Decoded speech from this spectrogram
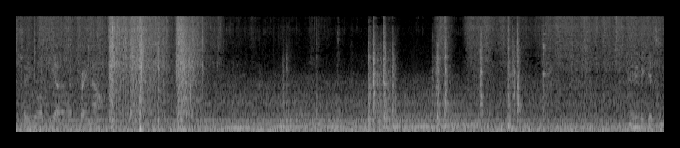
show you all the other ones right now. I need to get some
